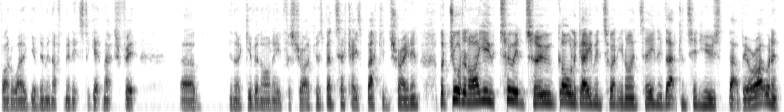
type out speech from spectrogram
find a way of giving him enough minutes to get match fit. Um, you know, given our need for strikers. Benteke's back in training. But Jordan, Ayew two in two, goal a game in 2019? If that continues, that'll be all right, wouldn't it?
